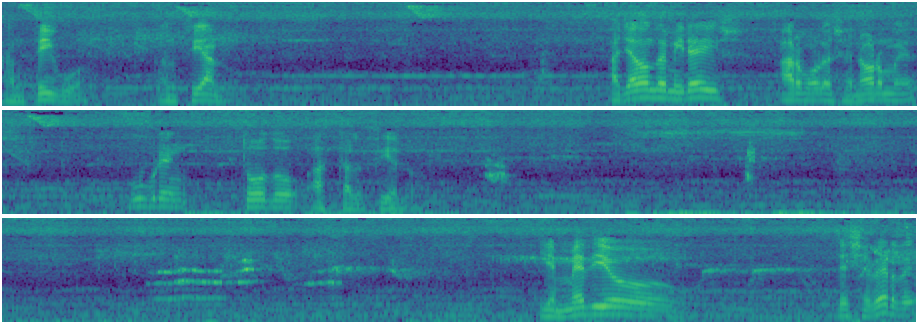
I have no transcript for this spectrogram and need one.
antiguo, anciano. Allá donde miréis, árboles enormes cubren todo hasta el cielo. Y en medio de ese verde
